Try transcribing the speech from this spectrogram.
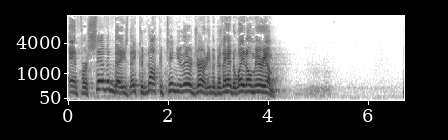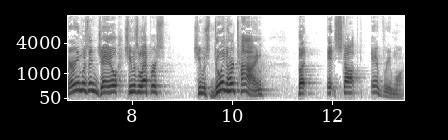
And for seven days, they could not continue their journey because they had to wait on Miriam. Miriam was in jail. She was leprous. She was doing her time, but it stopped everyone.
